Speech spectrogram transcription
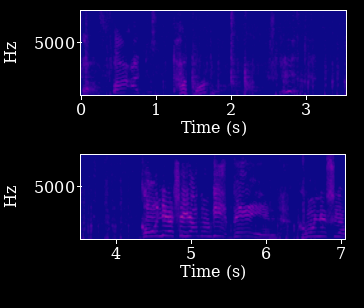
The fuck? I just stopped walking. Shit. Go in there so y'all gonna get banned. Go in there so y'all.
